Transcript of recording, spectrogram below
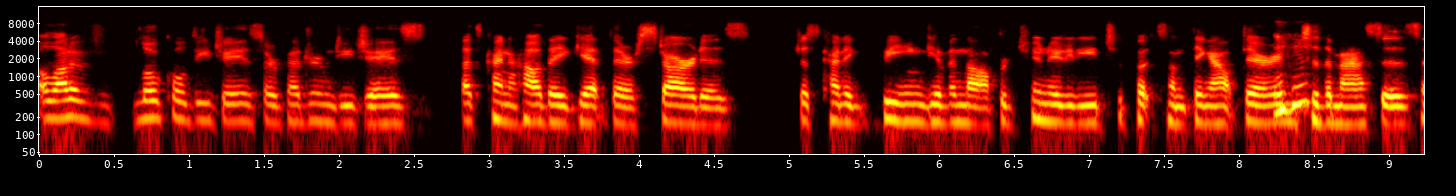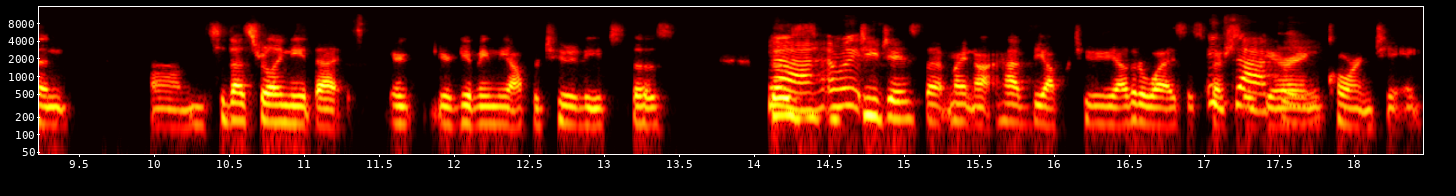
a lot of local DJs or bedroom DJs, that's kind of how they get their start is just kind of being given the opportunity to put something out there mm-hmm. into the masses. And um, so that's really neat that you're, you're giving the opportunity to those, yeah, those we, DJs that might not have the opportunity otherwise, especially exactly. during quarantine.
